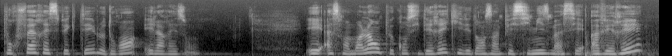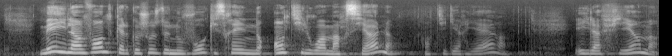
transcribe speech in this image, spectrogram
pour faire respecter le droit et la raison. Et à ce moment-là, on peut considérer qu'il est dans un pessimisme assez avéré, mais il invente quelque chose de nouveau qui serait une anti-loi martiale, anti-guerrière, et il affirme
